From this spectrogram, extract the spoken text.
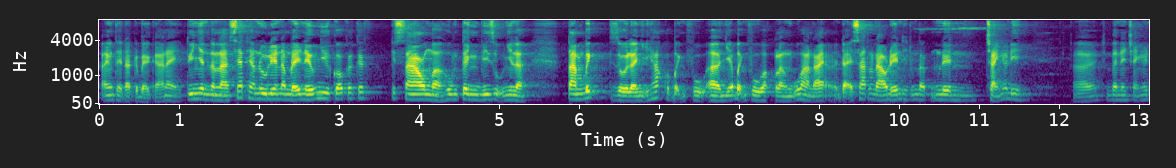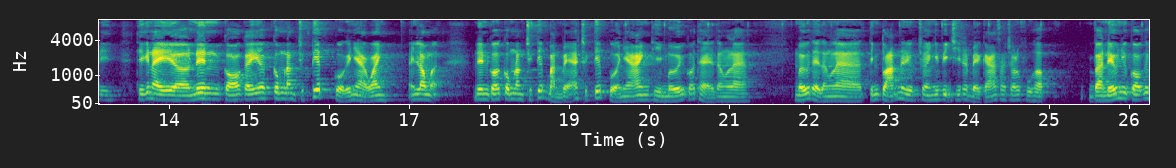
anh có thể đặt được bể cá này. Tuy nhiên là xét theo lưu liên năm đấy nếu như có các cái, cái sao mà hung tinh ví dụ như là tam bích rồi là nhị hắc hoặc bệnh phù à, nhĩa bệnh phù hoặc là ngũ hoàng đại đại sát nó đáo đến thì chúng ta cũng nên tránh nó đi. Đấy, chúng ta nên tránh nó đi. Thì cái này ờ, nên có cái công năng trực tiếp của cái nhà của anh anh Long ạ. Nên có công năng trực tiếp bản vẽ trực tiếp của nhà anh thì mới có thể rằng là mới có thể rằng là tính toán được cho anh cái vị trí đặt bể cá sao cho nó phù hợp. Và nếu như có cái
